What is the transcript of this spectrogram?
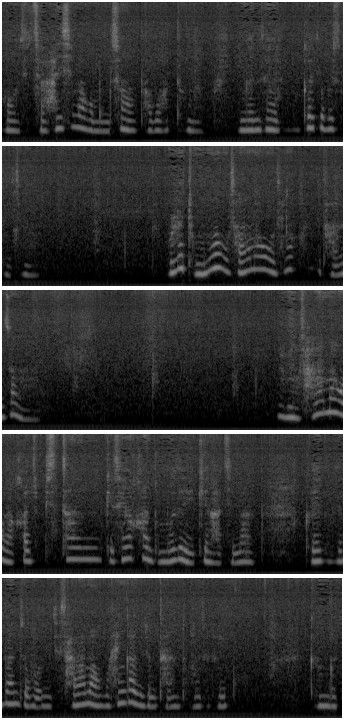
어 진짜 한심하고 멍청하고 바보 같다고 인간 생각 그렇게 볼 수도 있잖아. 원래 동물하고 사람하고 생각하는 게 다르잖아. 뭐 사람하고 약간 좀 비슷하게 생각하는 동물들이 있긴 하지만 그래도 일반적으로 이제 사람하고 생각이 좀 다른 동물들도 있고 그런 거지.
